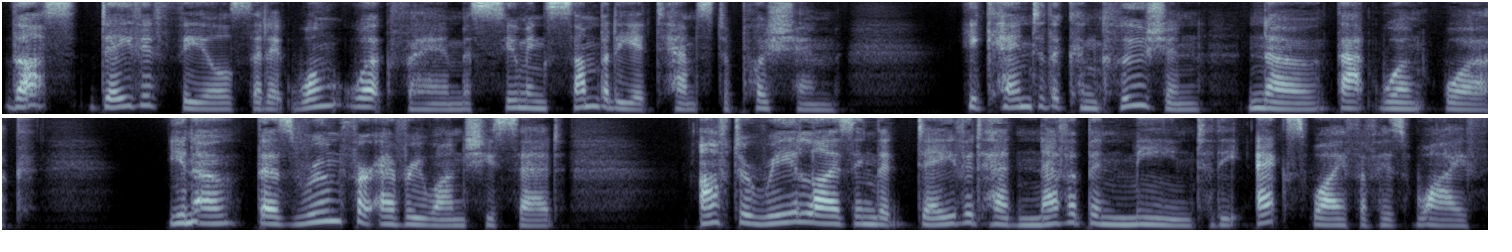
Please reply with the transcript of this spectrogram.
Thus, David feels that it won't work for him assuming somebody attempts to push him. He came to the conclusion no, that won't work. You know, there's room for everyone, she said. After realizing that David had never been mean to the ex wife of his wife,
